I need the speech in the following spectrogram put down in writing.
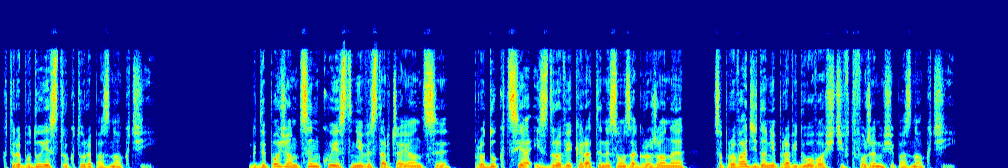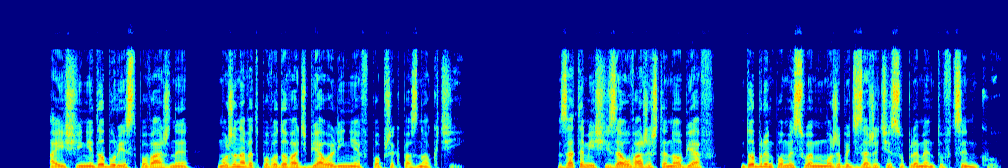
które buduje strukturę paznokci. Gdy poziom cynku jest niewystarczający, produkcja i zdrowie keratyny są zagrożone, co prowadzi do nieprawidłowości w tworzeniu się paznokci. A jeśli niedobór jest poważny, może nawet powodować białe linie w poprzek paznokci. Zatem jeśli zauważysz ten objaw, dobrym pomysłem może być zażycie suplementów cynku.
